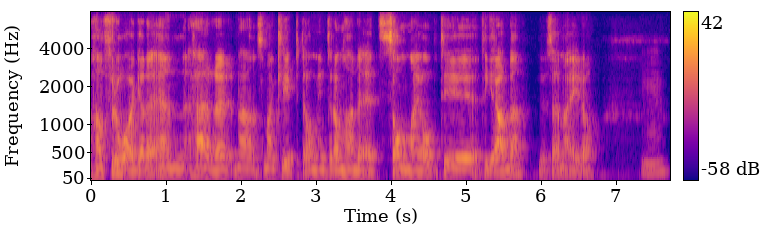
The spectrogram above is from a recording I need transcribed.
han frågade en herre när, som han klippte om inte de hade ett sommarjobb till, till grabben, det vill säga mig då. Mm.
